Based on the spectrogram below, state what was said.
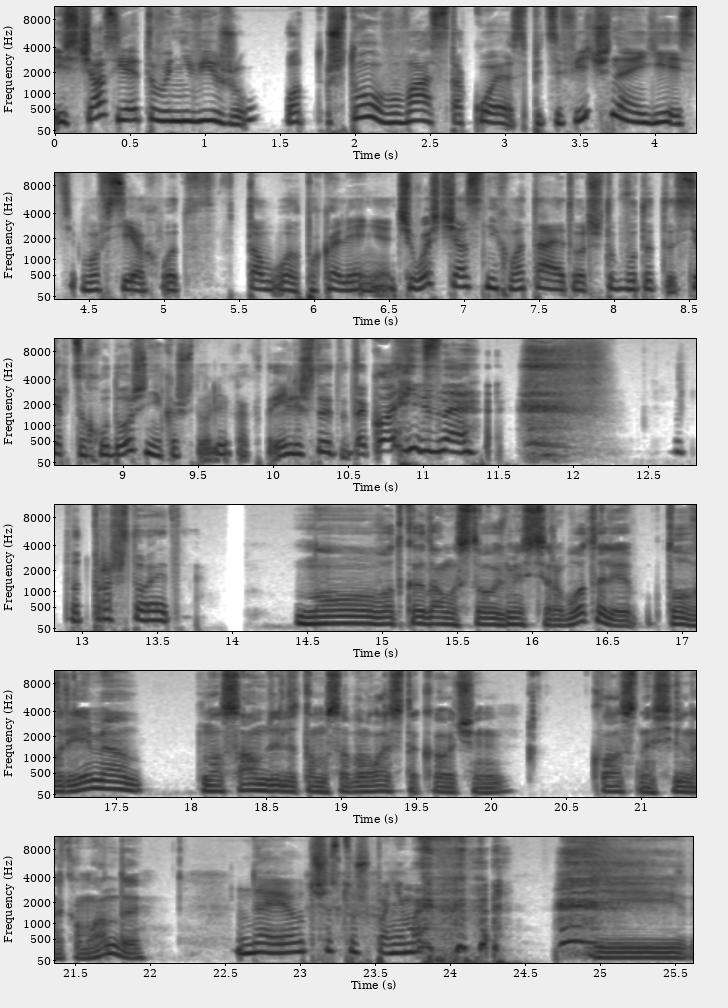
И сейчас я этого не вижу. Вот что в вас такое специфичное есть во всех вот того поколения? Чего сейчас не хватает? Вот чтобы вот это сердце художника, что ли, как-то? Или что это такое? Не знаю. Вот про что это? Ну, вот когда мы с тобой вместе работали, то время, на самом деле, там собралась такая очень классная, сильная команда. Да, я вот сейчас тоже понимаю. И,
